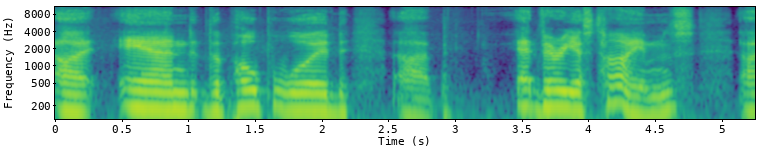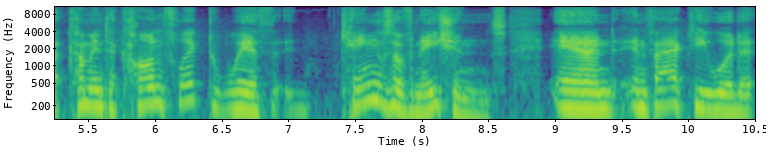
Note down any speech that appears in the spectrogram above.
uh, and the Pope would, uh, at various times, uh, come into conflict with kings of nations. And in fact, he would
